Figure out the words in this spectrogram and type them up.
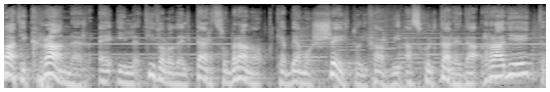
Enigmatic Runner è il titolo del terzo brano che abbiamo scelto di farvi ascoltare da Radiate,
